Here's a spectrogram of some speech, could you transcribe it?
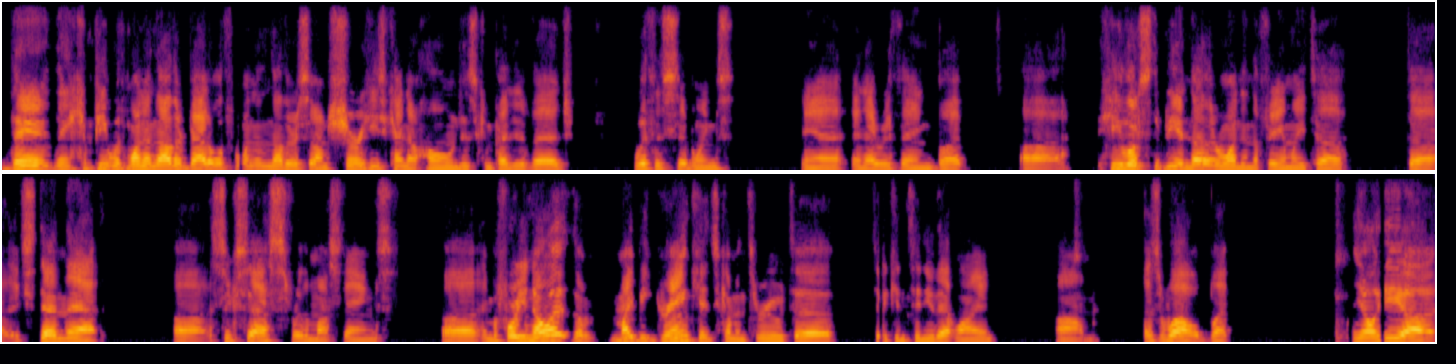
they they compete with one another, battle with one another. So I'm sure he's kind of honed his competitive edge with his siblings and and everything. But uh, he looks to be another one in the family to to extend that uh, success for the Mustangs. Uh, and before you know it, there might be grandkids coming through to to continue that line um, as well. But you know, he uh,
